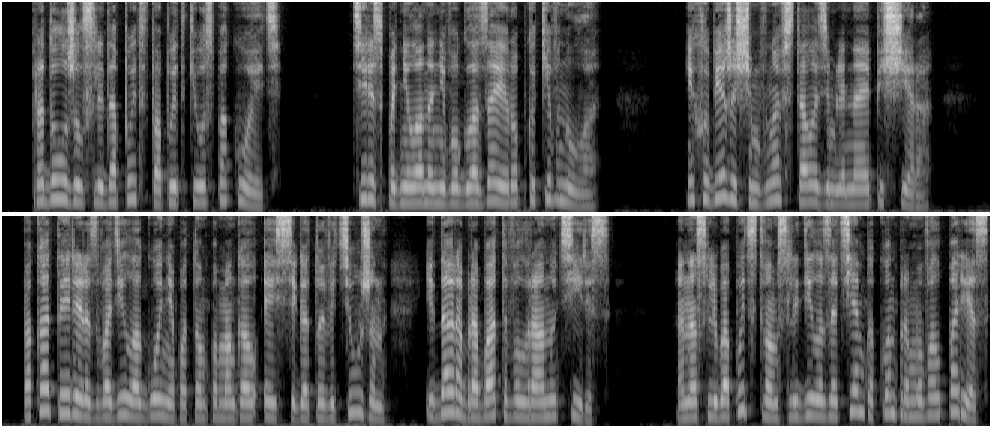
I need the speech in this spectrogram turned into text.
— продолжил следопыт в попытке успокоить. Тирис подняла на него глаза и робко кивнула. Их убежищем вновь стала земляная пещера. Пока Терри разводил огонь, а потом помогал Эсси готовить ужин, Идар обрабатывал рану Тирис. Она с любопытством следила за тем, как он промывал порез,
